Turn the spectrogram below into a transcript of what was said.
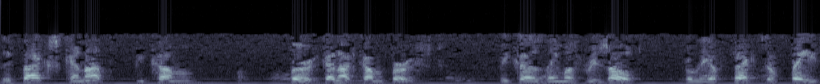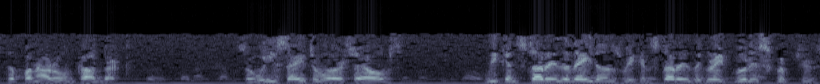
The facts cannot become fir- cannot come first because they must result from the effect of faith upon our own conduct. So we say to ourselves, we can study the Vedas, we can study the great Buddhist scriptures,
